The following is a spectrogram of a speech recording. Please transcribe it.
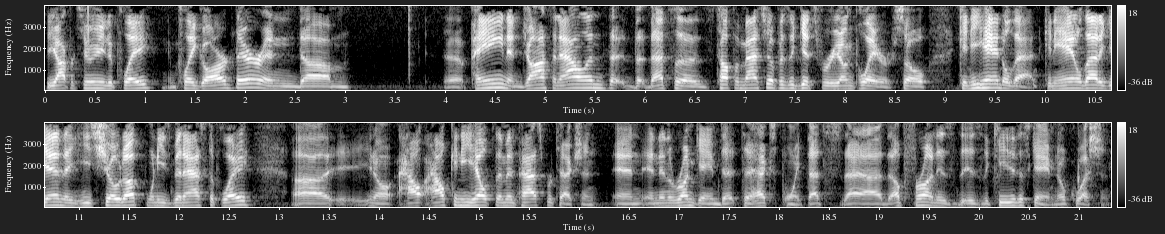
the opportunity to play and play guard there. And um, uh, Payne and Jonathan Allen, th- th- that's a, as tough a matchup as it gets for a young player. So, can he handle that? Can he handle that again? He showed up when he's been asked to play. Uh, you know, how, how can he help them in pass protection and, and in the run game to, to Heck's point? That's uh, up front is, is the key to this game, no question.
